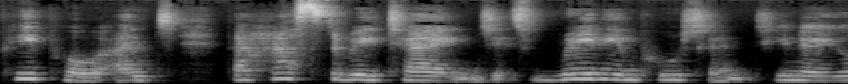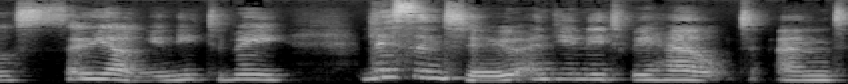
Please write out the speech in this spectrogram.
people and there has to be change. It's really important. You know you're so young. You need to be listened to and you need to be helped. And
